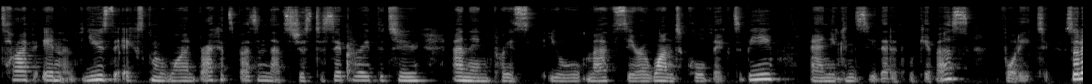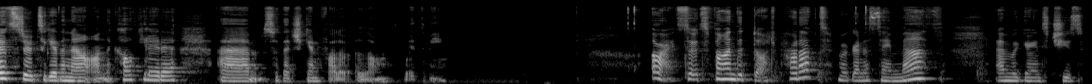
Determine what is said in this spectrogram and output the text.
type in, use the x comma y in brackets button, that's just to separate the two, and then press your math 01 to call vector b, and you can see that it will give us 42. So let's do it together now on the calculator um, so that you can follow along with me. All right, so to find the dot product, we're going to say math, and we're going to choose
